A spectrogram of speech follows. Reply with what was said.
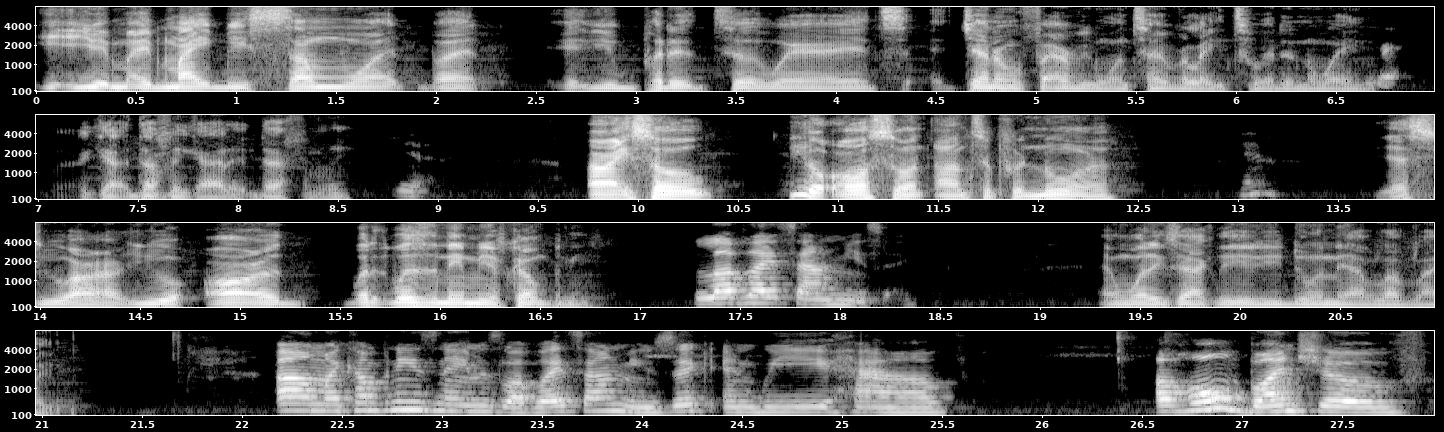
you, you it might be somewhat, but it, you put it to where it's general for everyone to relate to it in a way. Right. I got definitely got it, definitely. Yeah. All right, so you're also an entrepreneur. Yeah. Yes, you are. You are. What what is the name of your company, Love Light Sound Music. and what exactly are you doing there at Love Light? Um, my company's name is Love Light Sound Music, and we have a whole bunch of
